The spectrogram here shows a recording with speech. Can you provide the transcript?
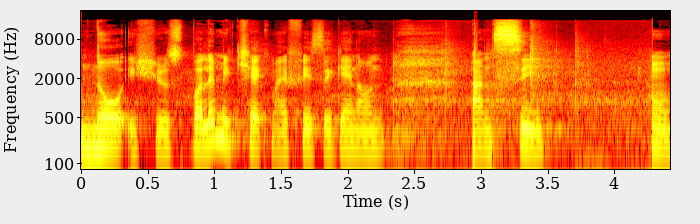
no issues. But let me check my face again on and see. Hmm.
